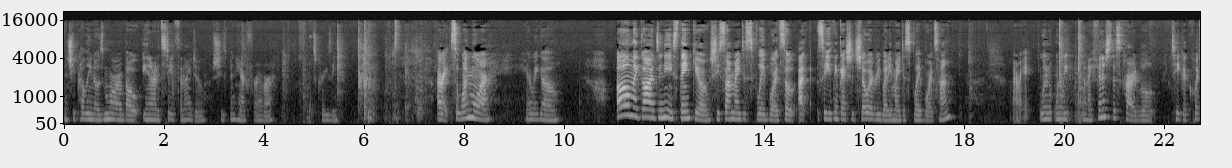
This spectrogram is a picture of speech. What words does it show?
and she probably knows more about the United States than I do. She's been here forever. It's crazy. All right, so one more. Here we go. Oh my God, Denise, thank you. She saw my display board. So, I, so you think I should show everybody my display boards, huh? All right. When when we when I finish this card, we'll take a quick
